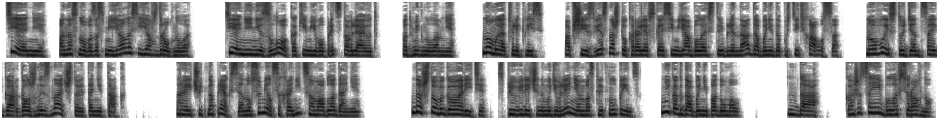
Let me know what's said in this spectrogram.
Тени! Она снова засмеялась, и я вздрогнула. Тени не зло, каким его представляют», – подмигнула мне. Но мы отвлеклись. Общеизвестно, что королевская семья была истреблена, дабы не допустить хаоса. Но вы, студент Сайгар, должны знать, что это не так. Рэй чуть напрягся, но сумел сохранить самообладание. «Да что вы говорите?» – с преувеличенным удивлением воскликнул принц. «Никогда бы не подумал». «Да, кажется, ей было все равно.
